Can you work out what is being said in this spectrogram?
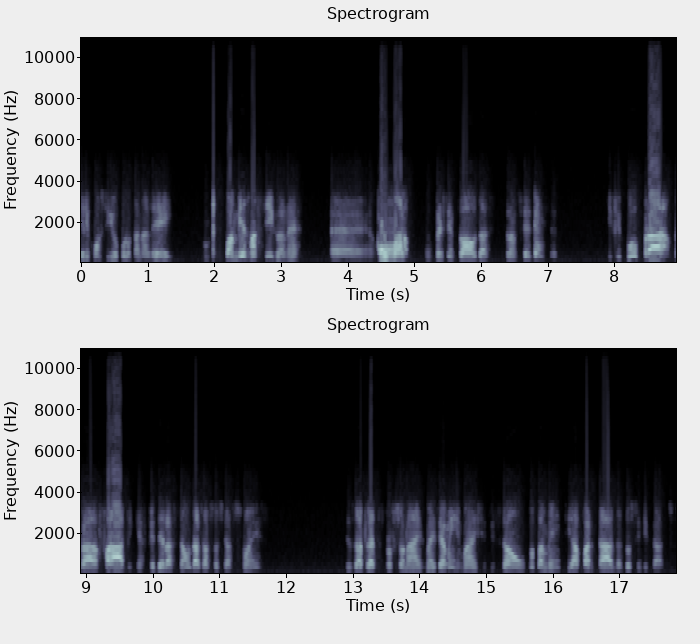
ele conseguiu colocar na lei com a mesma sigla, né? É, uma, um percentual das transferências que ficou para a FAAP, que é a Federação das Associações dos Atletas Profissionais, mas é uma, uma instituição totalmente apartada dos sindicatos.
